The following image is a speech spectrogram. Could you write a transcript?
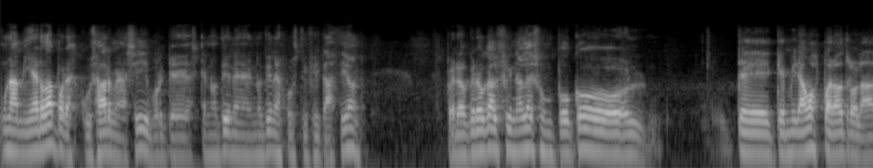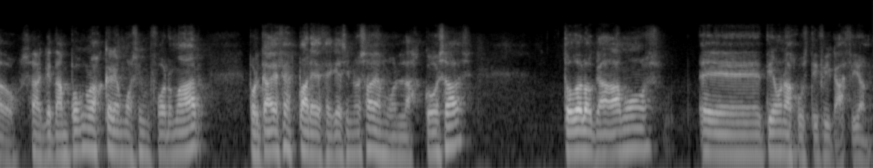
una mierda por excusarme así, porque es que no tiene, no tiene justificación. Pero creo que al final es un poco que, miramos para otro lado. O sea, que tampoco nos queremos informar, porque a veces parece que si no sabemos las cosas, todo lo que hagamos eh, tiene una justificación,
